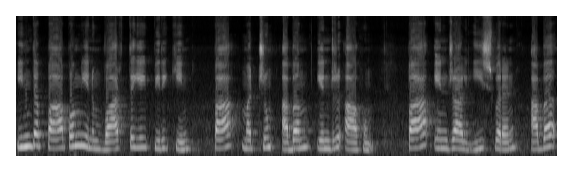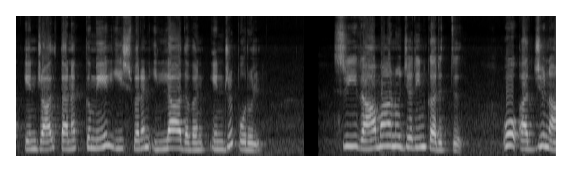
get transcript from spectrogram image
இந்த பாபம் எனும் வார்த்தையை பிரிக்கின் பா மற்றும் அபம் என்று ஆகும். ப என்றால் ஈஸ்வரன் அப என்றால் தனக்கு மேல் ஈஸ்வரன் இல்லாதவன் என்று பொருள். ஸ்ரீ ராமானுஜரின் கருத்து. ஓ அர்ஜுனா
